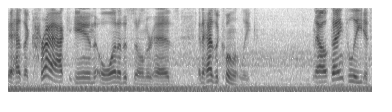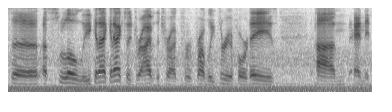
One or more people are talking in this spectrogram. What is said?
It has a crack in one of the cylinder heads, and it has a coolant leak. Now, thankfully, it's a, a slow leak, and I can actually drive the truck for probably three or four days, um, and it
